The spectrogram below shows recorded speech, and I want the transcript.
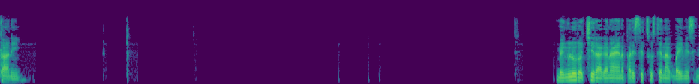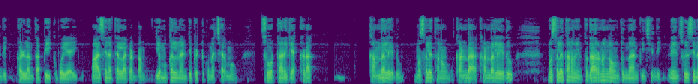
కానీ బెంగళూరు వచ్చి రాగానే ఆయన పరిస్థితి చూస్తే నాకు భయమేసింది. కళ్ళంతా పీకిపోయాయి మాసిన తెల్లగడ్డం ఎముకల్ని అంటి పెట్టుకున్న చర్మం. చూడటానికి ఎక్కడా కందలేదు ముసలితనం కండ కండలేదు ముసలితనం ఇంత దారుణంగా ఉంటుందా అనిపించింది. నేను చూసిన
